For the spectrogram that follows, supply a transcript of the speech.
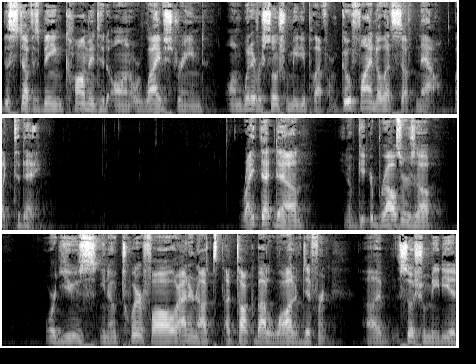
this stuff is being commented on or live streamed on whatever social media platform, go find all that stuff now, like today. Write that down. You know, get your browsers up, or use you know Twitterfall, or I don't know. I talk about a lot of different uh, social media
